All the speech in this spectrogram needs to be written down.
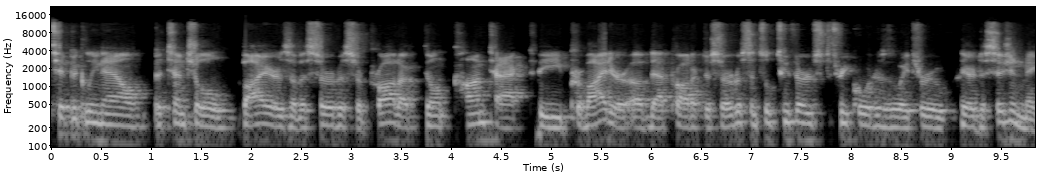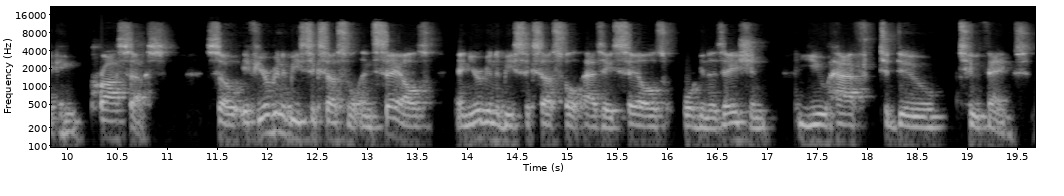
Typically, now potential buyers of a service or product don't contact the provider of that product or service until two thirds to three quarters of the way through their decision making process. So, if you're going to be successful in sales and you're going to be successful as a sales organization, you have to do two things.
